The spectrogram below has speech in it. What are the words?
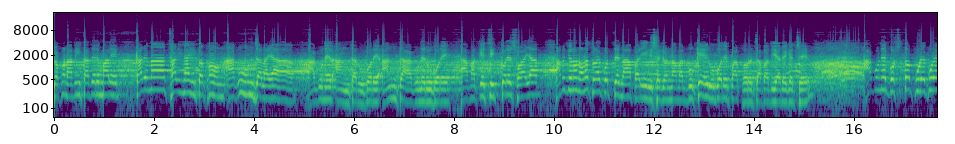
যখন আমি তাদের মারে কালেমা ছাড়ি নাই, তখন আগুন জ্বালায়া আগুনের আংটার উপরে, আংটা আগুনের উপরে আমাকে ঠিক করে শোয়া আমি যেন নড়াচড়া করতে না পারি, সেজন্য আমার বুকের উপরে পাথর চাপা দিয়া রেখেছে। আগুনে গোস্ত পুড়ে পুড়ে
